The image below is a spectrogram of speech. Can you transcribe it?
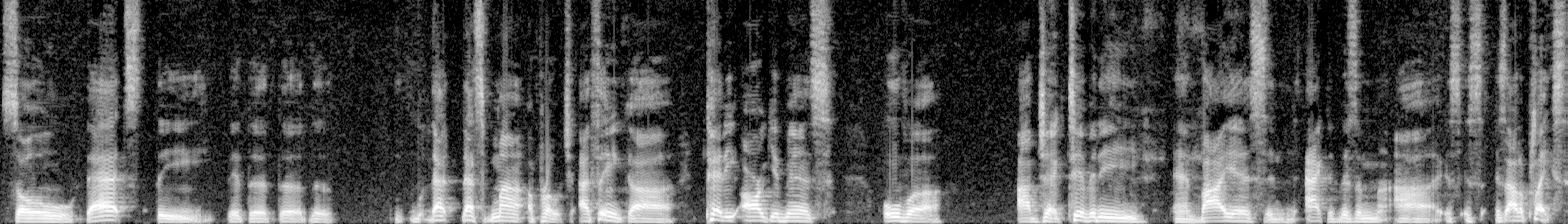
So that's the the the the, the that that's my approach. I think uh, petty arguments over objectivity and bias and activism uh, is, is, is out of place.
